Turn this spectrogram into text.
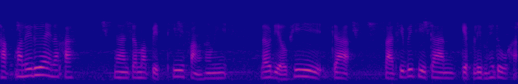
ถักมาเรื่อยๆนะคะ งานจะมาปิดที่ฝั่งทางนี้ แล้วเดี๋ยวพี่จะสาธิตวิธีการเก็บริมให้ดูค่ะ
